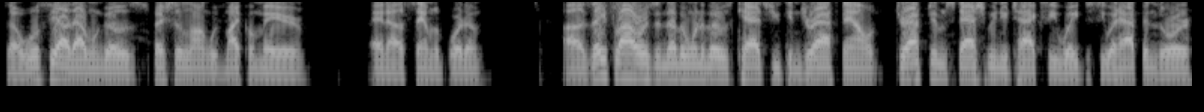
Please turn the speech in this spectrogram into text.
So we'll see how that one goes, especially along with Michael Mayer and uh, Sam LaPorta. Uh, Zay Flowers, another one of those cats you can draft now. Draft him, stash him in your taxi, wait to see what happens, or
